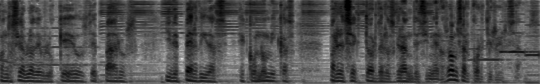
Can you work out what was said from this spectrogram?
cuando se habla de bloqueos, de paros y de pérdidas económicas para el sector de los grandes dineros. Vamos al corte y regresamos.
